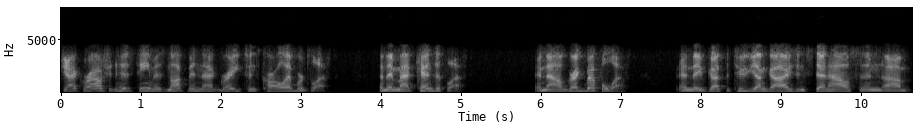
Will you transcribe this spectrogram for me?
Jack Roush and his team has not been that great since Carl Edwards left, and then Matt Kenseth left, and now Greg Biffle left, and they've got the two young guys in Stenhouse and um,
